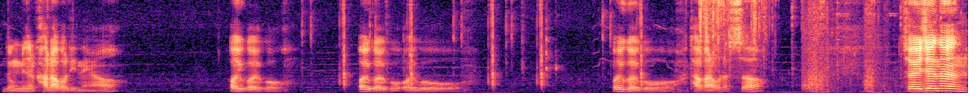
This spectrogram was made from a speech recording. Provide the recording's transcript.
농민을 갈아버리네요. 어이구 어이구. 어이구 어이구 어이구 어이구 어이구. 다 갈아버렸어. 자 이제는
